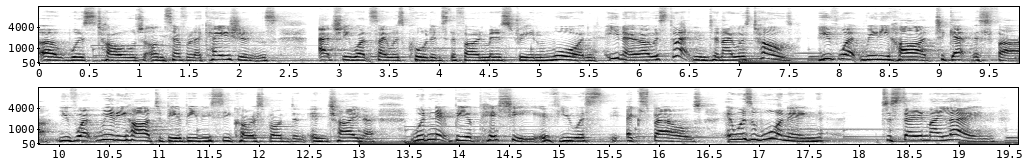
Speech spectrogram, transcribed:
uh, was told on several occasions. Actually, once I was called into the foreign ministry and warned, you know, I was threatened and I was told, You've worked really hard to get this far. You've worked really hard to be a BBC correspondent in China. Wouldn't it be a pity if you were expelled? It was a warning to stay in my lane.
